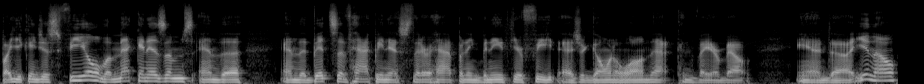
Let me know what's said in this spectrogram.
But you can just feel the mechanisms and the and the bits of happiness that are happening beneath your feet as you're going along that conveyor belt. And uh, you know,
